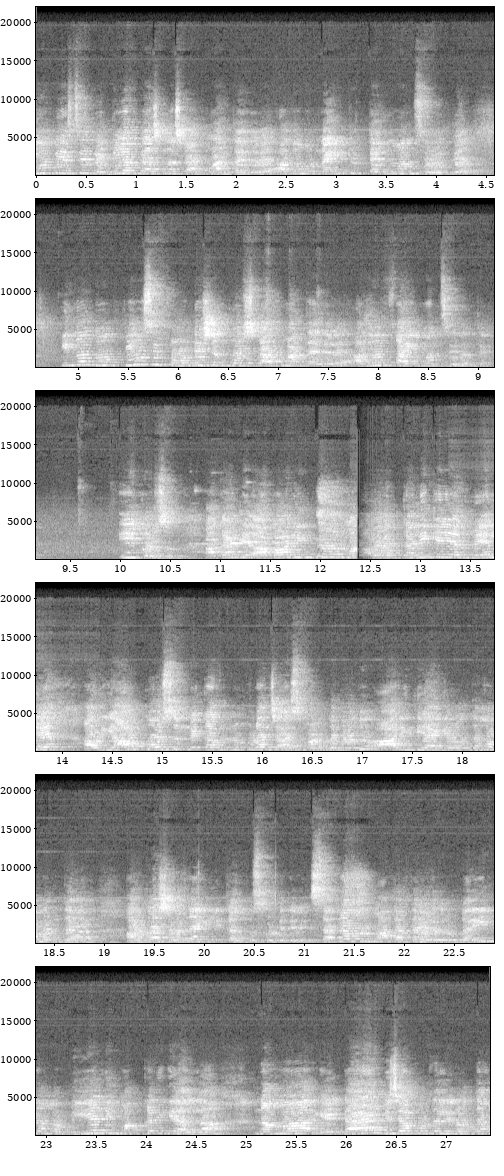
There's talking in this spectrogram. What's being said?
U P S C regular ಬ್ಯಾಚ್ನ ಸ್ಟಾರ್ಟ್ ಮಾಡ್ತಾ ಇದ್ದೇವೆ. ಅದು ನೈನ್ ಟು ಟೆನ್ ಮಂತ್ಸ್ ಇರುತ್ತೆ. ಇನ್ನೊಂದು P U C foundation course start ಮಾಡ್ತಾ ಇದ್ದೇವೆ. ಅದು ಫೈವ್ ಮಂತ್ಸ್ ಇರುತ್ತೆ. ಈ ಕೋರ್ಸ್ ಅಕಾರ್ಡಿ ಅಕಾರ್ಡಿಂಗ್ ಟು ಅವರ ಕಲಿಕೆಯ ಮೇಲೆ ಅವ್ರು ಯಾವ ಕೋರ್ಸ್ ಬೇಕಾದ್ರೂ ಕೂಡ ಚಾಯ್ಸ್ ಮಾಡ್ಕೋಬಹುದು ಆ ರೀತಿಯಾಗಿರುವಂತಹ ಒಂದು ಅವಕಾಶವನ್ನ ಇಲ್ಲಿ ಕಲ್ಪಿಸ್ಕೊಟ್ಟಿದ್ದೇವೆ. ಸರ್ ಅವರು ಮಾತಾಡ್ತಾ ಹೇಳಿದ್ರು ಬರೀ ನಮ್ಮ ಬಿ ಎಡ್ ಮಕ್ಕಳಿಗೆ ಅಲ್ಲ, ನಮ್ಮ ಎಂಟೈರ್ ಬಿಜಾಪುರದಲ್ಲಿರುವಂತಹ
